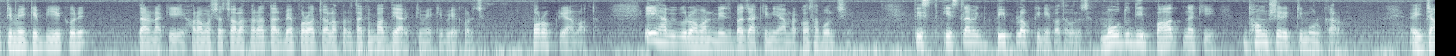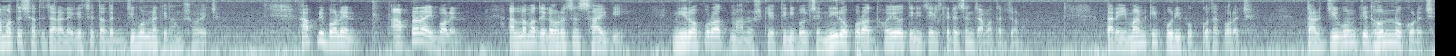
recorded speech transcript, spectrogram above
একটি মেয়েকে বিয়ে করে তার নাকি হরামশা চলাফেরা, তার বেপরোয়া চলাফেরা, তাকে বাদ দিয়ে আরেকটি মেয়েকে বিয়ে করেছেন। পরক্রিয়ার মাধ্যমে এই হাবিবুর রহমান মেজবা যাকে নিয়ে আমরা কথা বলছি ইসলামিক বিপ্লবকে নিয়ে কথা বলেছেন। মৌদুদি বাদ নাকি ধ্বংসের একটি মূল কারণ। এই জামাতের সাথে যারা লেগেছে, তাদের জীবন নাকি ধ্বংস হয়েছে। আপনি বলেন, আপনারাই বলেন আল্লামা দিলহর হোসেন সাইদি নিরপরাধ মানুষকে, তিনি বলছেন, নিরপরাধ হয়েও তিনি জেল কেটেছেন জামাতের জন্য। তার ইমানকে পরিপক্কতা করেছে, তার জীবনকে ধন্য করেছে।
